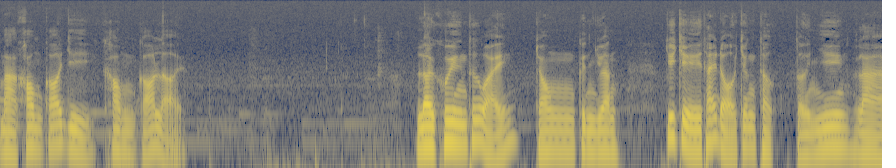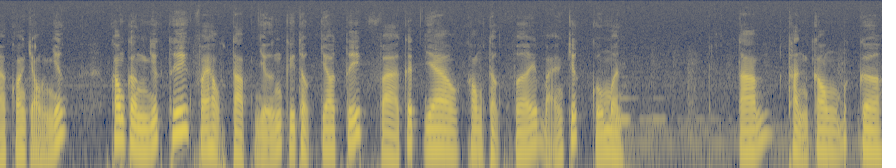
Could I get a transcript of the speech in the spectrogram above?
mà không có gì không có lợi. Lời khuyên thứ bảy trong kinh doanh, duy trì thái độ chân thật, tự nhiên là quan trọng nhất. Không cần nhất thiết phải học tập những kỹ thuật giao tiếp và kết giao không thật với bản chất của mình. 8. Thành công bất cơ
